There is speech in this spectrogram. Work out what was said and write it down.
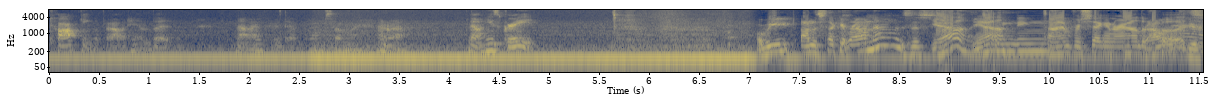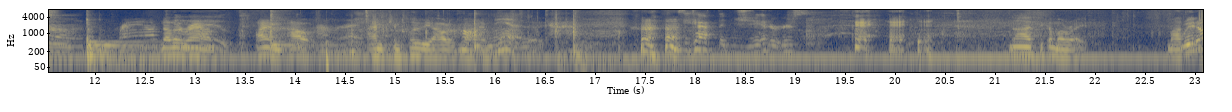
talking about him, but no, I've heard that poem somewhere. I don't know. No, he's great. Are we on the second round now? Is this Yeah, ding, yeah. ding, ding? Time for second round of Round poets. two. Round, round Another two. round. I am out. All right. I'm completely out of Oh my man, he's got the jitters. No, I think I'm alright. We don't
